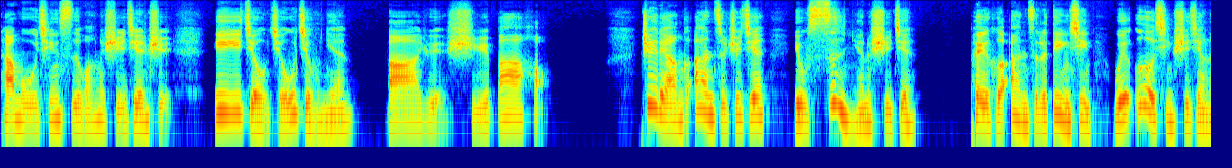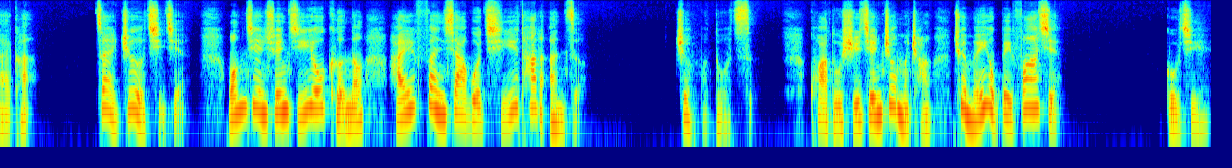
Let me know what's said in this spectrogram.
他母亲死亡的时间是一九九九年八月十八号。这两个案子之间有四年的时间，配合案子的定性为恶性事件来看，在这期间，王建轩极有可能还犯下过其他的案子。这么多次，跨度时间这么长，却没有被发现，估计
